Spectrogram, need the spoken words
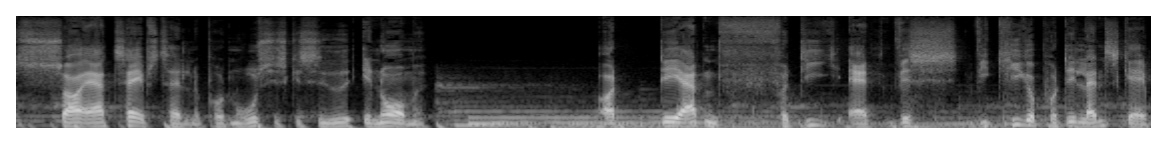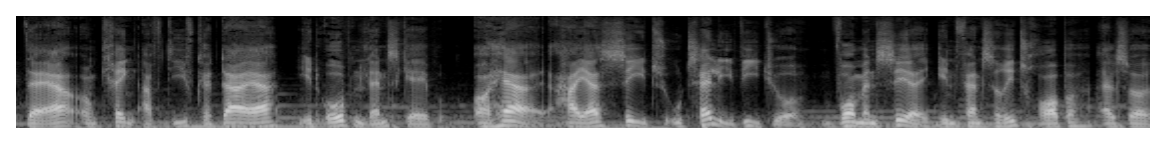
så er tabstallene på den russiske side enorme. Og det er den, fordi at hvis vi kigger på det landskab, der er omkring Afdivka, der er et åbent landskab, og her har jeg set utallige videoer, hvor man ser infanteritropper, altså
